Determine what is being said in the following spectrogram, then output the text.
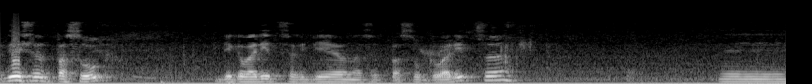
весь этот посук, где говорится, где у нас этот посук говорится, э,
